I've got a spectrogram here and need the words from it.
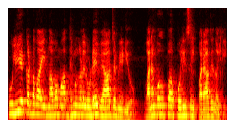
പുലിയെ കണ്ടതായി നവമാധ്യമങ്ങളിലൂടെ വ്യാജ വീഡിയോ വനംവകുപ്പ് പോലീസിൽ പരാതി നൽകി.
